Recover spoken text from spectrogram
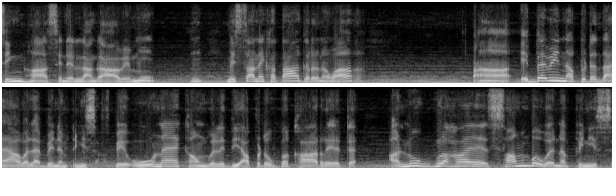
සිංහාසනය ළඟාවෙමු. මෙස්ථානය කතා කරනවා එබැවින් අපට දයාව ලැබෙන පිණිස. අපේ ඕනෑකම් වලදී අපට උපකාරයට අනුග්‍රහය සම්භවන පිණිස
